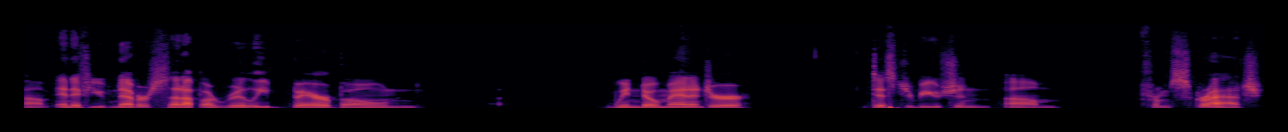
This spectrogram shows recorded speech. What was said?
Um, and if you've never set up a really bare boned window manager distribution um, from scratch,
